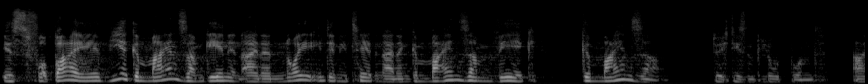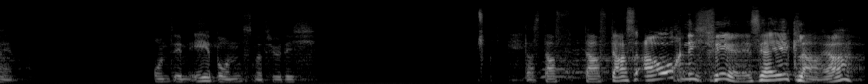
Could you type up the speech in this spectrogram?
ist vorbei. Wir gemeinsam gehen in eine neue Identität, in einen gemeinsamen Weg, gemeinsam durch diesen Blutbund ein. Und im Ehebund natürlich, das darf, darf das auch nicht fehlen, ist ja eh klar, ja?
